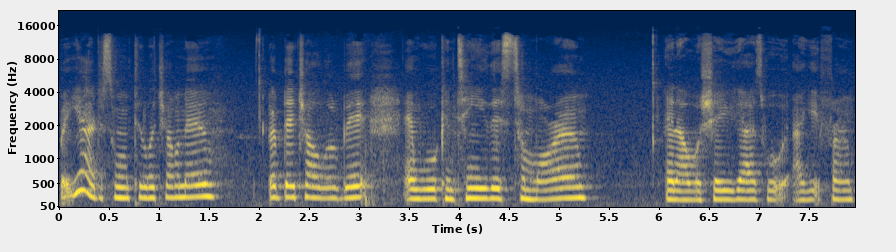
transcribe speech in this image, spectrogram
but yeah I just wanted to let y'all know update y'all a little bit and we'll continue this tomorrow and I will show you guys what I get from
